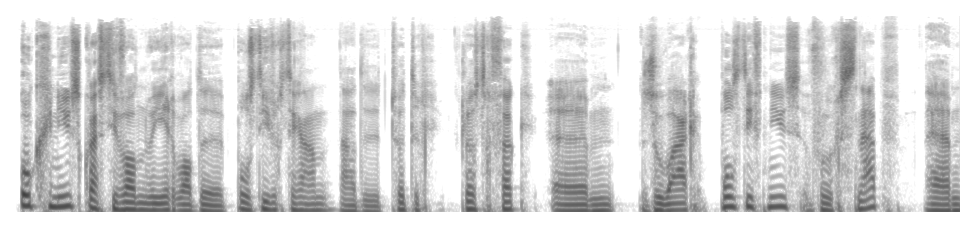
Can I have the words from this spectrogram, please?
Ook nieuws, kwestie van weer wat eh, positiever te gaan naar de Twitter clusterfuck. Ehm zowaar positief nieuws voor Snap. Ehm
